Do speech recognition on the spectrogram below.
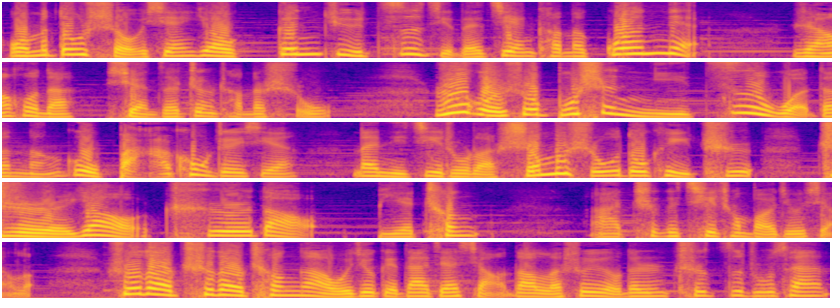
我们都首先要根据自己的健康的观念，然后呢选择正常的食物。如果说不是你自我的能够把控这些，那你记住了，什么食物都可以吃，只要吃到别撑，啊，吃个七成饱就行了。说到吃到撑啊，我就给大家想到了，说有的人吃自助餐。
